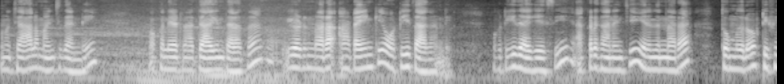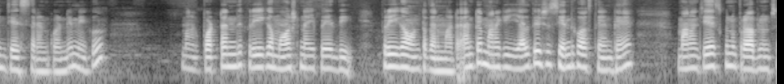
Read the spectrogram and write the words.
మనకు చాలా మంచిదండి. ఒక లీటర్ తాగిన తర్వాత ఏడున్నర ఆ టైంకి ఒక టీ తాగండి. ఒక టీ తాగేసి అక్కడ కానించి ఎనిమిదిన్నర తొమ్మిదిలో టిఫిన్ చేస్తారనుకోండి మీకు మనకు పొట్ట అనేది ఫ్రీగా మోషన్ అయిపోయేది ఫ్రీగా ఉంటుంది అనమాట అంటే మనకి హెల్త్ ఇష్యూస్ ఎందుకు వస్తాయంటే మనం చేసుకున్న ప్రాబ్లమ్స్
